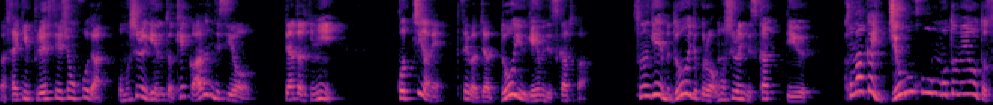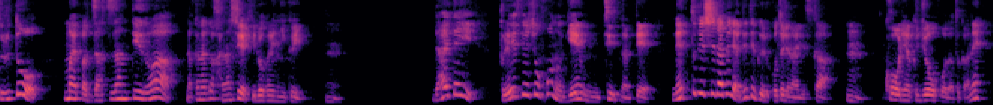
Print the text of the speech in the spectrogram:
まあ、最近プレイステーション4では面白いゲームとか結構あるんですよってなった時にこっちがね例えばじゃあどういうゲームですかとかそのゲームどういうところが面白いんですかっていう細かい情報を求めようとするとまあやっぱ雑談っていうのはなかなか話が広がりにくい、うん、大体プレイステーション4のゲームについてなんてネットで調べりゃ出てくることじゃないですか、うん、攻略情報だとかね。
